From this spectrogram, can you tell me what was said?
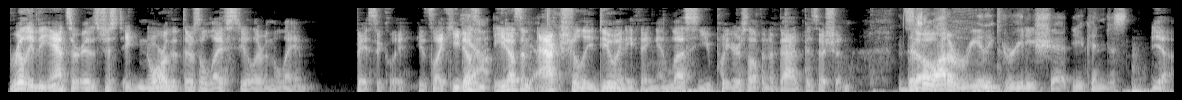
really the answer is just ignore that there's a life stealer in the lane. Basically. It's like he doesn't Yeah, he doesn't yeah. actually do anything unless you put yourself in a bad position. There's So- a lot of really greedy shit you can just Yeah.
